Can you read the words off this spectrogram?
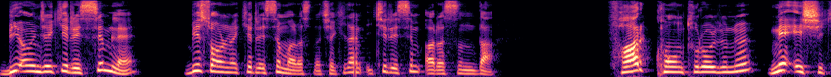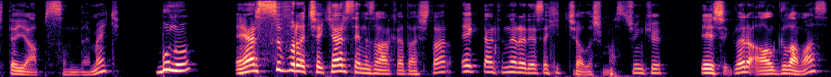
bir önceki resimle bir sonraki resim arasında çekilen iki resim arasında fark kontrolünü ne eşikte yapsın demek. Bunu eğer sıfıra çekerseniz arkadaşlar eklenti neredeyse hiç çalışmaz. Çünkü değişiklikleri algılamaz.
